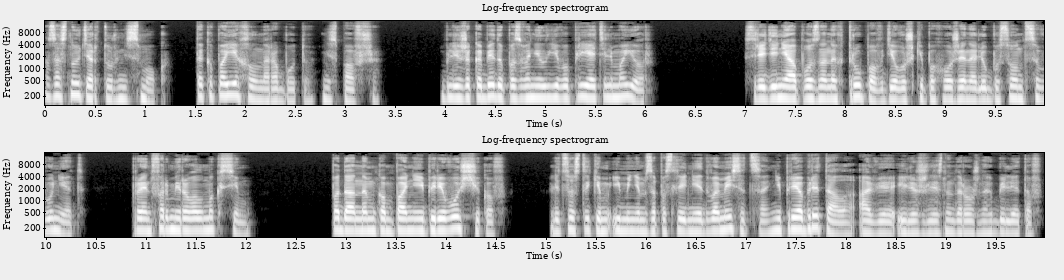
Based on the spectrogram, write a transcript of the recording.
Заснуть Артур не смог, так и поехал на работу, не спавши. Ближе к обеду позвонил его приятель-майор. Среди неопознанных трупов девушки, похожей на Любу Солнцеву, нет, проинформировал Максим. По данным компании перевозчиков, лицо с таким именем за последние два месяца не приобретало авиа- или железнодорожных билетов.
